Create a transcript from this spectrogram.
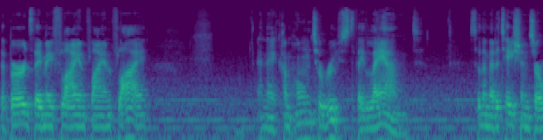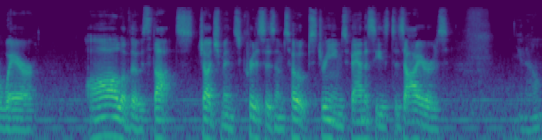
The birds, they may fly and fly and fly, and they come home to roost, they land. So the meditations are where all of those thoughts, judgments, criticisms, hopes, dreams, fantasies, desires, you know,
